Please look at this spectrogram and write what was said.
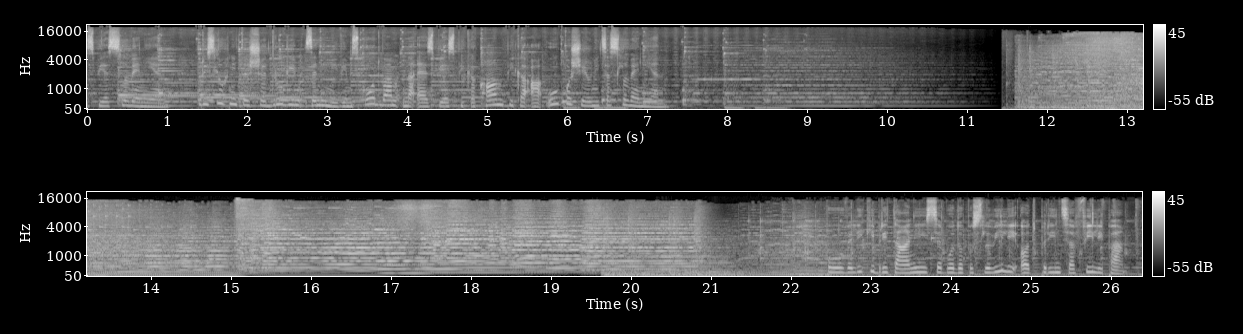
SBS Slovenije. Prisluhnite še drugim zanimivim zgodbam na sbsp.com.au pošiljka Slovenije. V Veliki Britaniji se bodo poslovili od princa Filipa.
